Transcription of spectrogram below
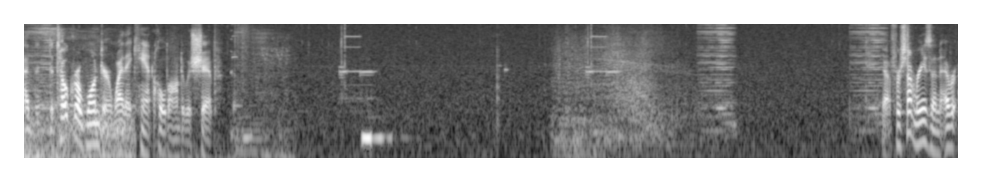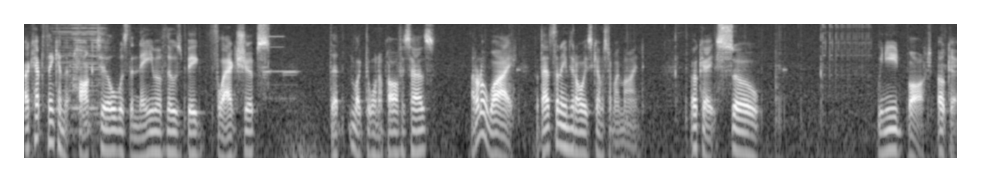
and the, the Tok'ra wonder why they can't hold on to a ship. Yeah, for some reason, I kept thinking that Hawktail was the name of those big flagships that, like the one Apophis has. I don't know why, but that's the name that always comes to my mind. Okay, so we need Bok. Okay,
